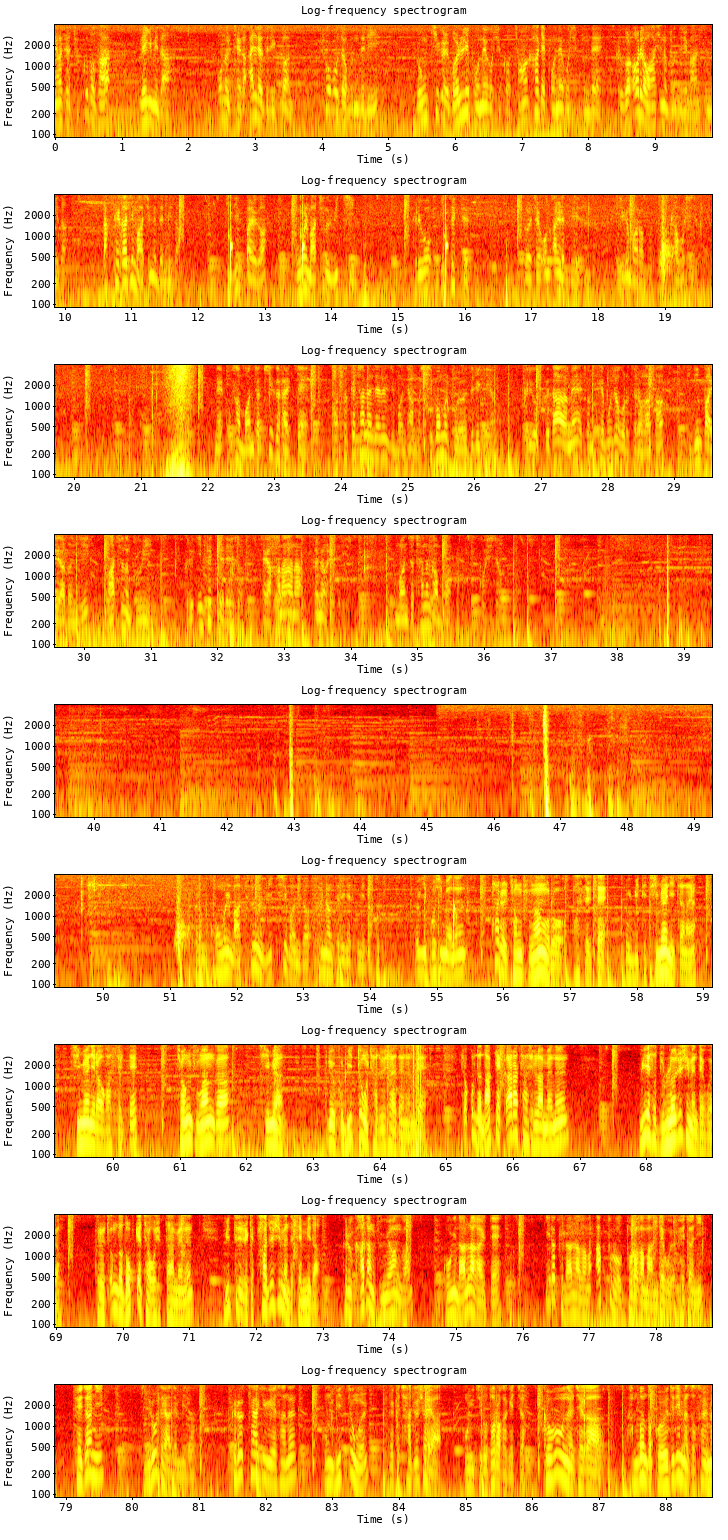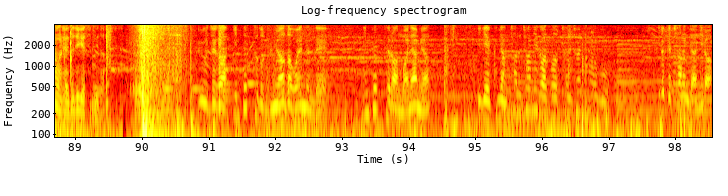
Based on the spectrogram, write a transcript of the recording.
안녕하세요. 축구도사 맥입니다. 오늘 제가 알려드릴 건 초보자분들이 롱킥을 멀리 보내고 싶고 정확하게 보내고 싶은데 그걸 어려워하시는 분들이 많습니다. 딱 세 가지만 아시면 됩니다. 디딤발과 공을 맞추는 위치 그리고 임팩트. 그걸 제가 오늘 알려드리겠습니다. 지금 바로 한번 가보시죠. 네 우선 먼저 킥을 할 때 어떻게 차면 되는지 먼저 한번 시범을 보여드릴게요 그리고 그 다음에 좀 세부적으로 들어가서 디딤발이라든지 맞추는 부위 그리고 임팩트에 대해서 제가 하나하나 설명을 해드리겠습니다. 먼저 차는 거 한번 보시죠. 자, 그럼 공을 맞추는 위치 먼저 설명드리겠습니다. 여기 보시면은 스타를 정중앙으로 봤을 때 여기 밑에 지면이 있잖아요. 지면이라고 봤을 때 정중앙과 지면 그리고 그 밑둥을 찾으셔야 되는데 조금 더 낮게 깔아 차시려면은 위에서 눌러주시면 되고요. 그리고 좀 더 높게 차고 싶다 하면은 밑을 이렇게 파주시면 됩니다. 그리고 가장 중요한 건 공이 날아갈 때 이렇게 날아가면 앞으로 돌아가면 안 되고요. 회전이 회전이 뒤로 돼야 됩니다. 그렇게 하기 위해서는 공 밑둥을 이렇게 차주셔야 공이 뒤로 돌아가겠죠. 그 부분을 제가 한 번 더 보여드리면서 설명을 해드리겠습니다. 그리고 제가 임팩트도 중요하다고 했는데 임팩트란 뭐냐면 이게 그냥 천천히 가서 천천히 하고 이렇게 차는 게 아니라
